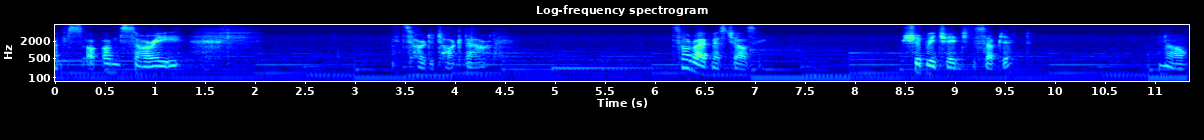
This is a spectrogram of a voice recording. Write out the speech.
I'm, so, I'm sorry. It's hard to talk about. It's all right, Miss Chelsea. Should we change the subject? No.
